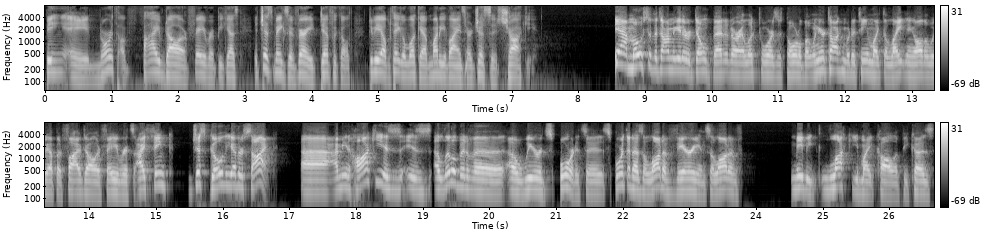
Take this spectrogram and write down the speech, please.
being a north of $5 favorite? Because it just makes it very difficult to be able to take a look at money lines that are just as chalky. Yeah, most of the time I either don't bet it or I look towards the total. But when you're talking about a team like the Lightning all the way up at $5 favorites, I think just go the other side. Uh, I mean, hockey is is a little bit of a, a weird sport. It's a sport that has a lot of variance, a lot of maybe luck, you might call it, because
